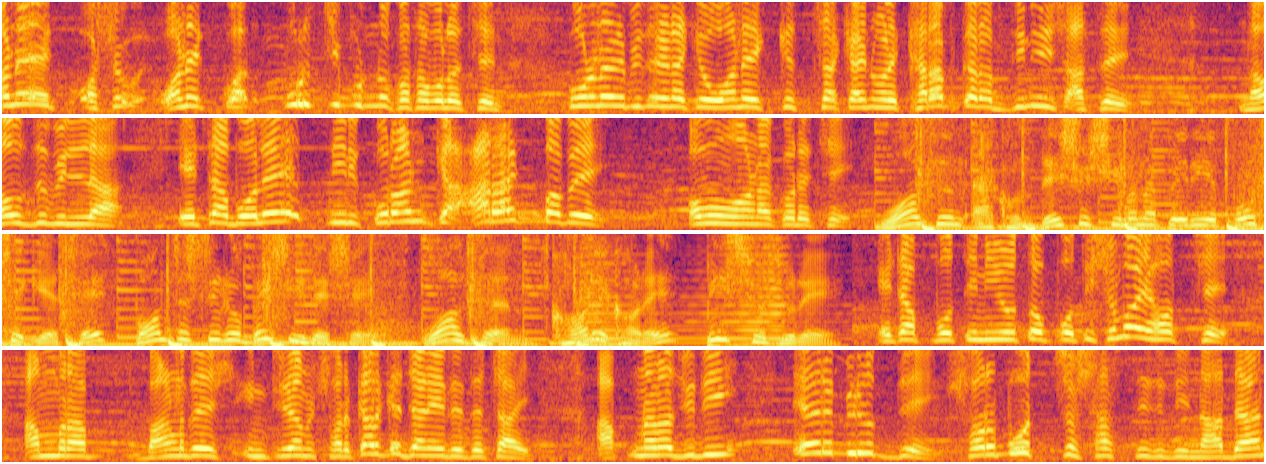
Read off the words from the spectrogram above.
অনেক অনেক কুরুচিপূর্ণ কথা বলেছেন। কোরআনের ভিতরে নাকি অনেক কিচ্ছা কাহিনী অনেক খারাপ খারাপ জিনিস আছে। নাউজুবিল্লাহ এটা বলে তিনি কোরআনকে আর একভাবে অবমাননা করেছে। ওয়ালটন এখন দেশের সীমানা পেরিয়ে পৌঁছে গিয়েছে পঞ্চাশটিরও বেশি দেশে। ওয়ালটন ঘরে ঘরে বিশ্বজুড়ে। এটা প্রতিনিয়ত প্রতি সময় হচ্ছে। আমরা বাংলাদেশ ইন্টারিয়াম সরকারকে জানিয়ে দিতে চাই আপনারা যদি এর বিরুদ্ধে সর্বোচ্চ শাস্তি যদি না দেন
